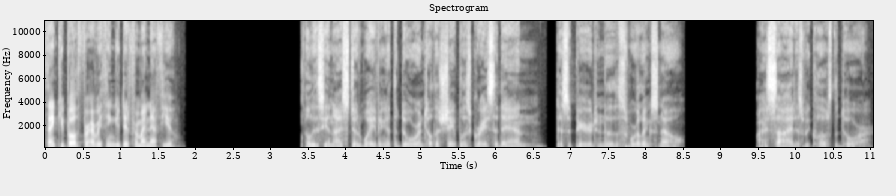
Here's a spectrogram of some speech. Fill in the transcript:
thank you both for everything you did for my nephew. Alicia and I stood waving at the door until the shapeless gray sedan disappeared into the swirling snow. I sighed as we closed the door.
